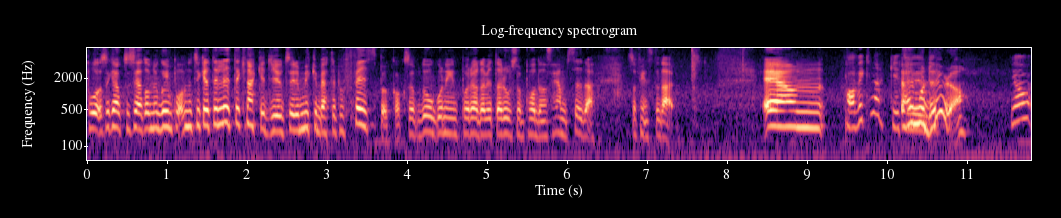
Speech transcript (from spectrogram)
på, så kan jag också säga att om ni, går in på, om ni tycker att det är lite knackigt ljud så är det mycket bättre på Facebook också. Då går ni in på Röda Vita Rosen-poddens hemsida så finns det där. Ehm, Har vi knackigt ja, hur mår ljud? du då? Jag,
